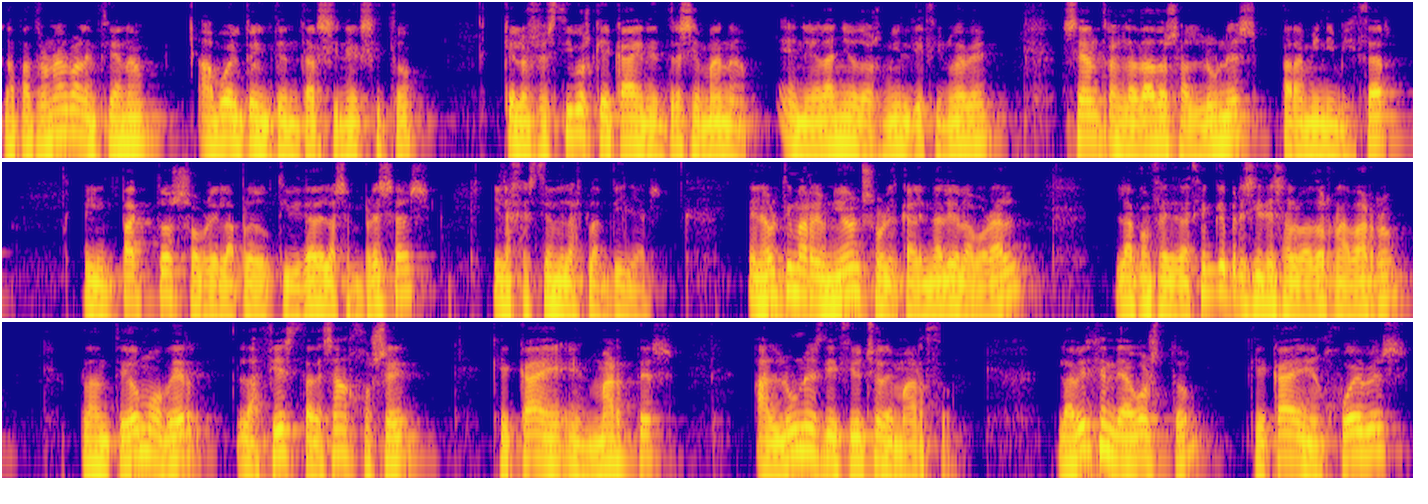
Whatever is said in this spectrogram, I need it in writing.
La patronal valenciana ha vuelto a intentar sin éxito que los festivos que caen entre semana en el año 2019 sean trasladados al lunes para minimizar el impacto sobre la productividad de las empresas y la gestión de las plantillas. En la última reunión sobre el calendario laboral, la confederación que preside Salvador Navarro planteó mover la fiesta de San José, que cae en martes, al lunes 18 de marzo. La Virgen de Agosto, que cae en jueves,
